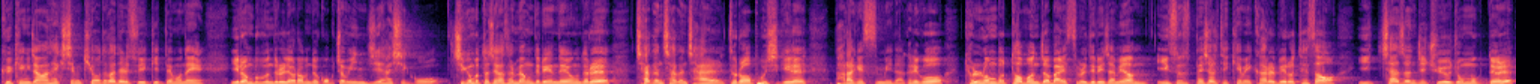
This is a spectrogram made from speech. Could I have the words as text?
그 굉장한 핵심 키워드가 될 수 있기 때문에 이런 부분들을 여러분들 꼭 좀 인지하시고 지금부터 제가 설명드리는 내용들을 차근차근 잘 들어보시길 바라겠습니다. 그리고 결론부터 먼저 말씀을 드리자면 이수 스페셜티 케미칼을 비롯해서 2차 전지 주요 종목들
